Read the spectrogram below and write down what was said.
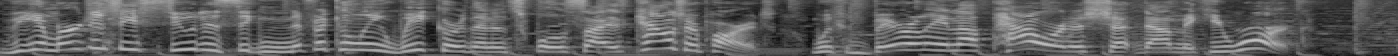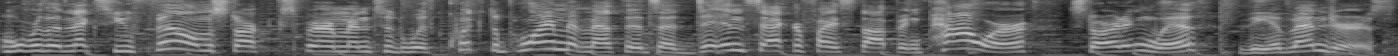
The emergency suit is significantly weaker than its full-size counterpart, with barely enough power to shut down Mickey Rourke. Over the next few films, Stark experimented with quick deployment methods that didn't sacrifice stopping power, starting with The Avengers.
